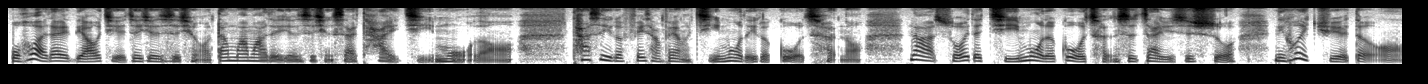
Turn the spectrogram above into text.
我后来在了解这件事情哦，当妈妈这件事情实在太寂寞了哦，它是一个非常非常寂寞的一个过程哦。那所谓的寂寞的过程是在于是说，你会觉得哦，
